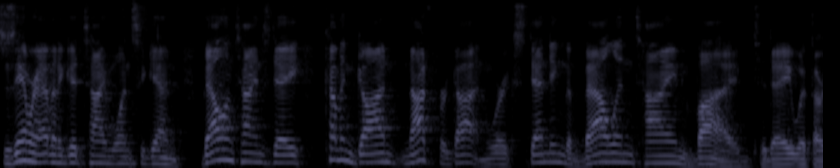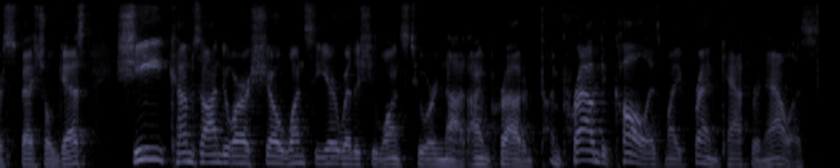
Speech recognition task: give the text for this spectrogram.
Suzanne, we're having a good time once again. Valentine's Day, come and gone, not forgotten. We're extending the Valentine vibe today with our special guest. She comes onto our show once a year, whether she wants to or not. I'm proud. I'm proud to call as my friend Catherine Alice.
